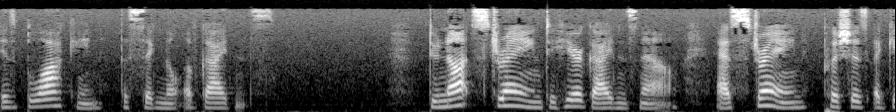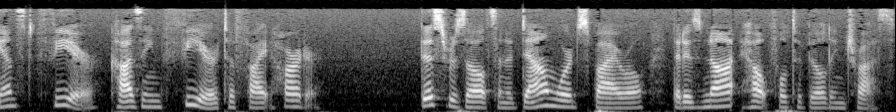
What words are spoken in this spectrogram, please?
is blocking the signal of guidance. Do not strain to hear guidance now, as strain pushes against fear, causing fear to fight harder. This results in a downward spiral that is not helpful to building trust.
